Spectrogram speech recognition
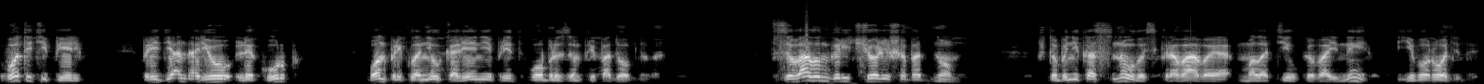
Вот и теперь, придя на Рю Лекурб, он преклонил колени пред образом преподобного. Взывал он горячо лишь об одном, чтобы не коснулась кровавая молотилка войны его родины,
